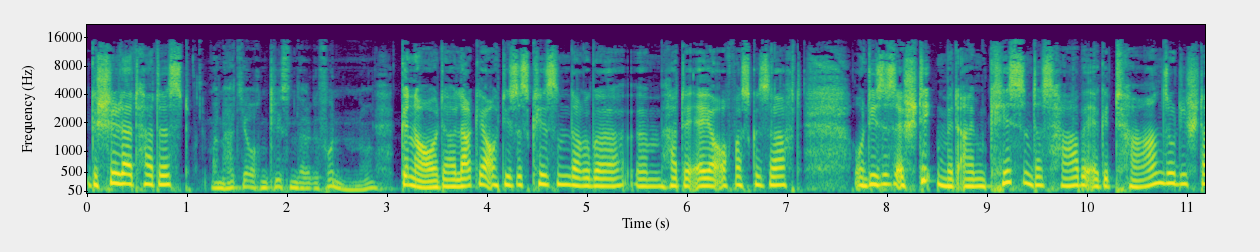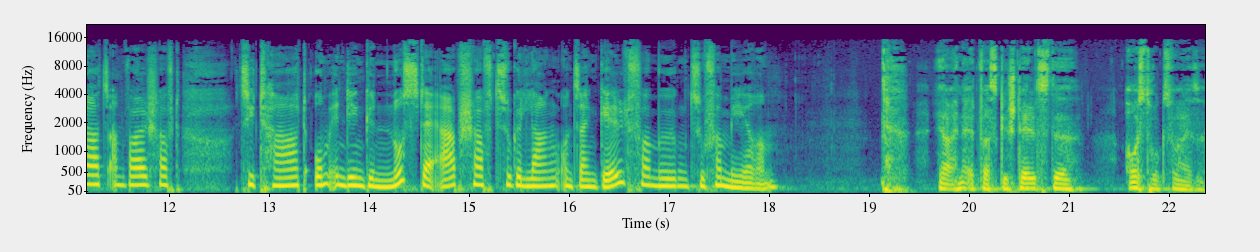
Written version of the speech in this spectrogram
geschildert hattest. Man hat ja auch ein Kissen da gefunden. Ne? Genau, da lag ja auch dieses Kissen, darüber ähm, hatte er ja auch was gesagt. Und dieses Ersticken mit einem Kissen, das habe er getan, so die Staatsanwaltschaft, Zitat, um in den Genuss der Erbschaft zu gelangen und sein Geldvermögen zu vermehren. Ja, eine etwas gestellte Ausdrucksweise.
